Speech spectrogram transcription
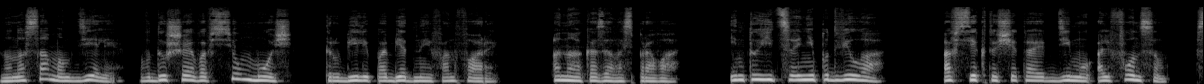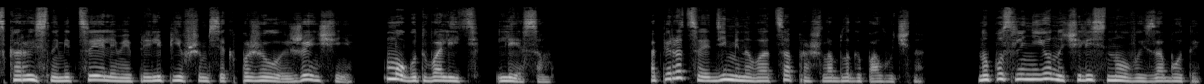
Но на самом деле в душе во всю мощь трубили победные фанфары. Она оказалась права. Интуиция не подвела. А все, кто считает Диму Альфонсом, с корыстными целями, прилепившимся к пожилой женщине, могут валить лесом. Операция Диминого отца прошла благополучно. Но после нее начались новые заботы.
